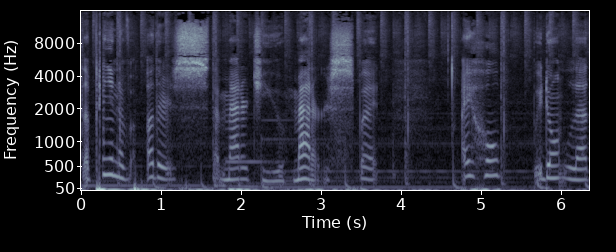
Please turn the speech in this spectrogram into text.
the opinion of others that matter to you matters, but I hope we don't let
